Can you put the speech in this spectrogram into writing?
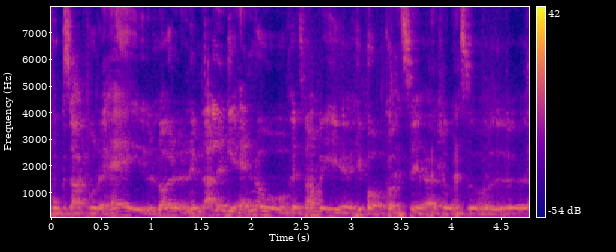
wo gesagt wurde, hey Leute, nehmt alle die Hände hoch, jetzt machen wir hier Hip-Hop-Konzert und so. Äh,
